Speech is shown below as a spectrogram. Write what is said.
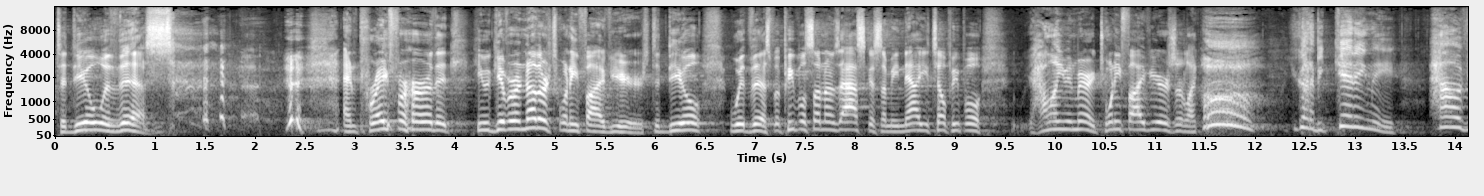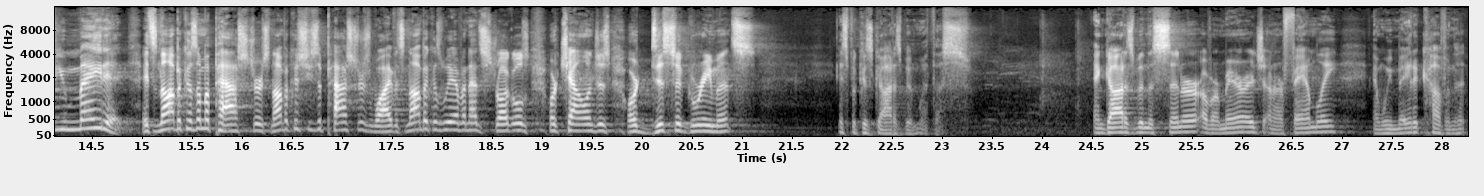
to deal with this. and pray for her that he would give her another 25 years to deal with this. But people sometimes ask us, I mean, now you tell people, how long you been married? 25 years. They're like, oh, you got to be kidding me. How have you made it? It's not because I'm a pastor. It's not because she's a pastor's wife. It's not because we haven't had struggles or challenges or disagreements. It's because God has been with us. And God has been the center of our marriage and our family. And we made a covenant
